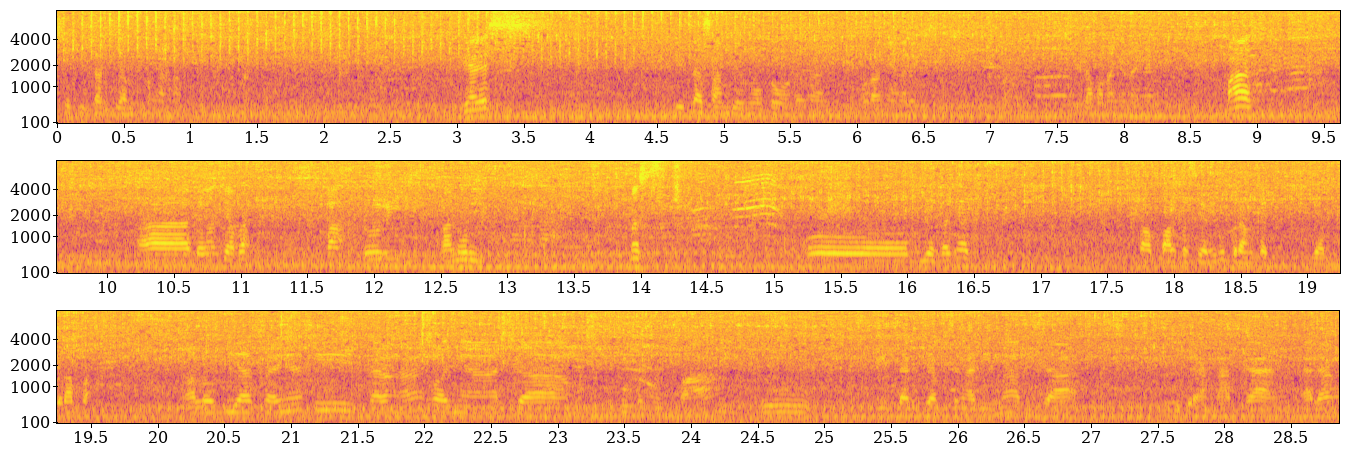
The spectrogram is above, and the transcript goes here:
sekitar jam setengah guys kita sambil ngobrol dengan orang yang ada di sini. Kita mau nanya-nanya. Mas ah, dengan siapa? Pak Dori Pak Nuri. Mas oh biasanya kapal pesiar ini berangkat jam berapa? Kalau biasanya sih kadang-kadang kalau ada sedikit penumpang itu sekitar jam setengah lima bisa diberangkatkan kadang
